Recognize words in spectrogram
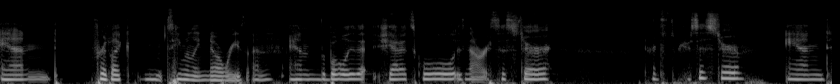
And for like seemingly no reason. And the bully that she had at school is now her sister. Turns out to be her sister. And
